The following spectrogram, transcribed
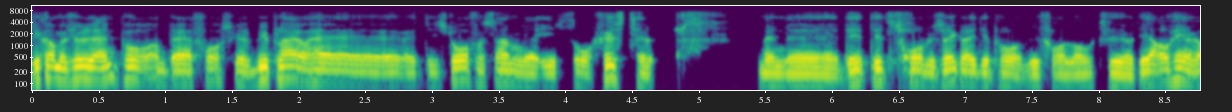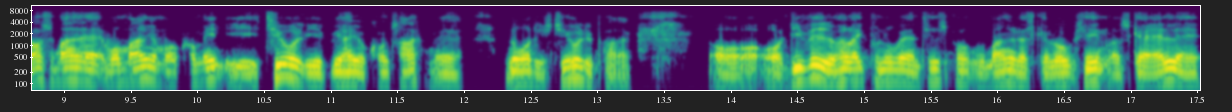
Det kommer selvfølgelig an på, om der er forskel. Vi plejer at have øh, de store forsamlinger i et stort festtelt, men øh, det, det tror vi så ikke rigtigt på, at vi får lov til. Og det afhænger også meget af, hvor mange må komme ind i Tivoli. Vi har jo kontrakt med Nordisk Tivoli Park, og, og de ved jo heller ikke på nuværende tidspunkt, hvor mange der skal lukkes ind, og skal alle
